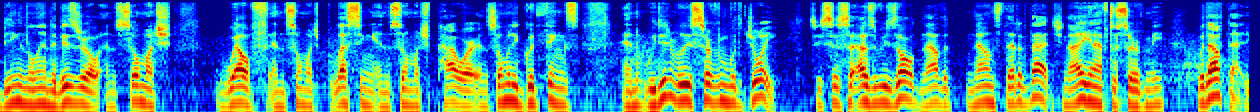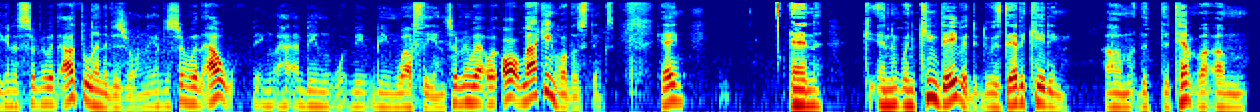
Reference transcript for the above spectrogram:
being in the land of Israel and so much wealth and so much blessing and so much power and so many good things, and we didn't really serve him with joy. So he says, so as a result, now that now instead of that, now you're going to have to serve me without that. You're going to serve me without the land of Israel, and you have to serve me without being being being, being wealthy and serving without all lacking all those things. Okay, and and when King David was dedicating um, the the temple, um,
